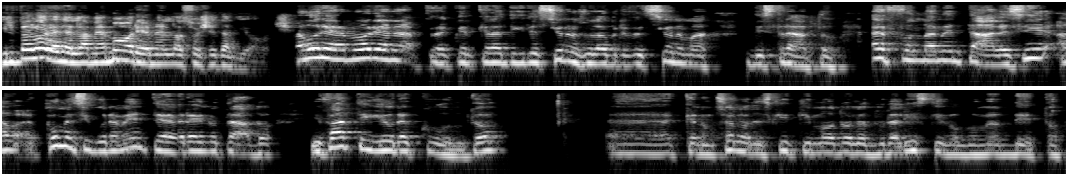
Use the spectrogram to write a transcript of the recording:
Il valore della memoria nella società di oggi. Il valore della memoria, perché la digressione sulla perfezione mi ha distratto, è fondamentale. Se, come sicuramente avrei notato, i fatti che io racconto, eh, che non sono descritti in modo naturalistico, come ho detto,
